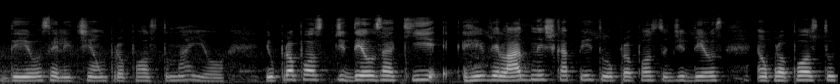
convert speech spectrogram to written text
Deus ele tinha um propósito maior. E o propósito de Deus aqui revelado neste capítulo, o propósito de Deus é um propósito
